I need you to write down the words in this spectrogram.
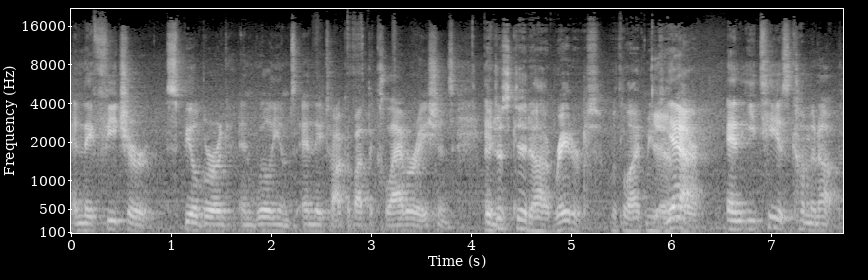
And they feature Spielberg and Williams, and they talk about the collaborations. They And- just did uh, Raiders with live music. yeah, there. and ET is coming up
